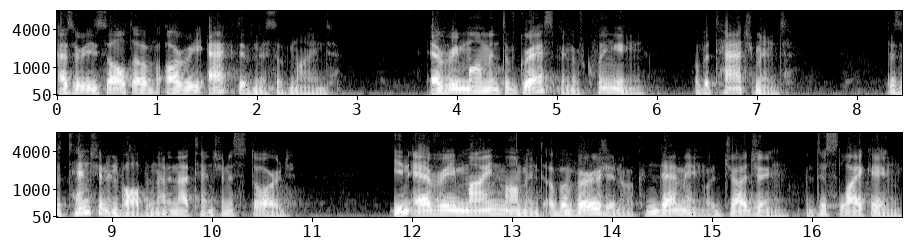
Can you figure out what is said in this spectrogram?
as a result of our reactiveness of mind. Every moment of grasping, of clinging, of attachment. There's a tension involved in that, and that tension is stored. in every mind moment of aversion or condemning or judging or disliking,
